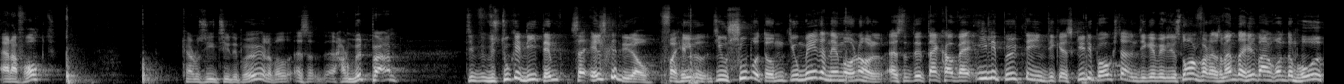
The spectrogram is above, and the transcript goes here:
Er der frugt? Kan du sige til det bøge, eller hvad? Altså, har du mødt børn? De, hvis du kan lide dem, så elsker de dig jo for helvede. De er jo super dumme. De er jo mega nemme at underholde. Altså, det, der kan jo være ild i bygningen, de kan skide i bogstaven, de kan vælge snoren for deres vandre hele vejen rundt om hovedet.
